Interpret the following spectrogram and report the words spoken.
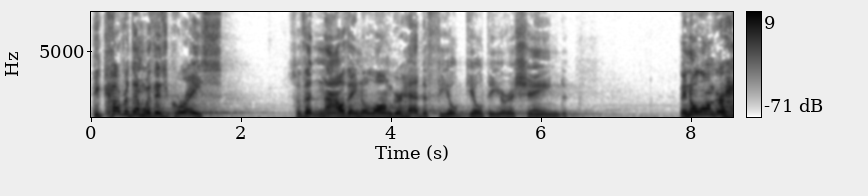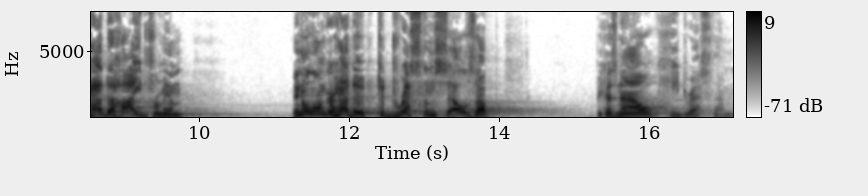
He covered them with his grace so that now they no longer had to feel guilty or ashamed. They no longer had to hide from him. They no longer had to, to dress themselves up because now he dressed them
